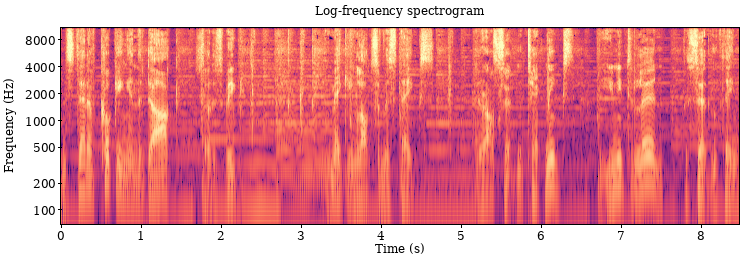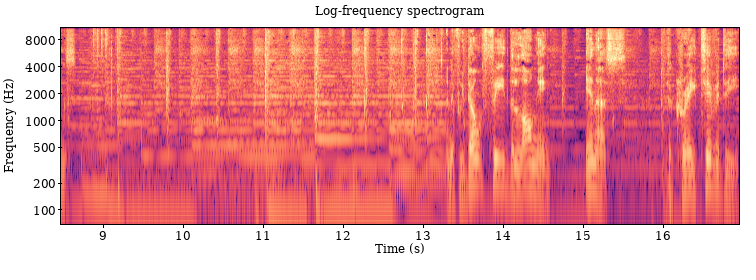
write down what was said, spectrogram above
Instead of cooking in the dark, so to speak, making lots of mistakes, there are certain techniques that you need to learn for certain things. And if we don't feed the longing in us, the creativity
